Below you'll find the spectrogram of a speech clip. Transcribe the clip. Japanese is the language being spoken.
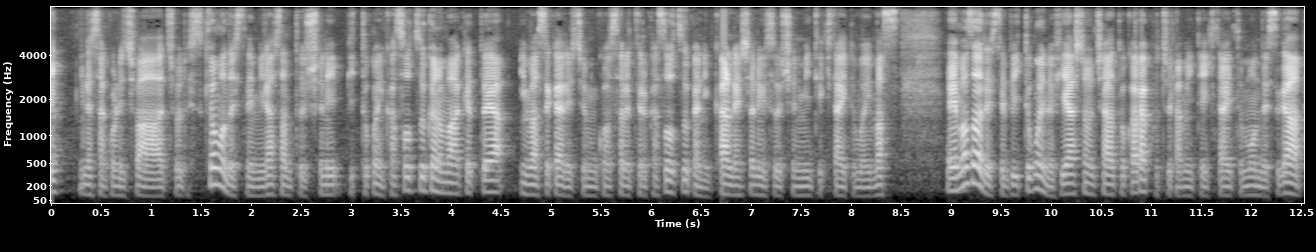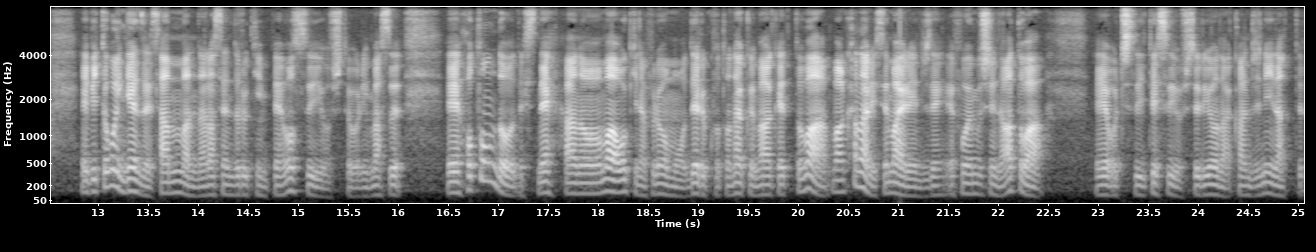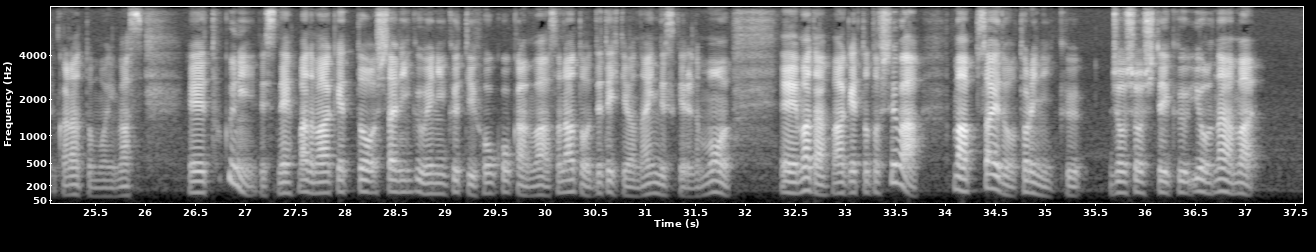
はい。皆さん、こんにちは。ジョーです。今日もですね、皆さんと一緒にビットコイン仮想通貨のマーケットや、今世界で注目をされている仮想通貨に関連したニュースを一緒に見ていきたいと思います。えー、まずはですね、ビットコインの冷やしのチャートからこちら見ていきたいと思うんですが、えー、ビットコイン現在3万7000ドル近辺を推移をしております。えー、ほとんどですね、あの、まあ、大きなフローも出ることなく、マーケットは、まあ、かなり狭いレンジで FOMC の後は、え落ち着いて推移をしているような感じになっているかなと思います。えー、特にですねまだマーケット下に行く上に行くっていう方向感はその後出てきてはないんですけれども、えー、まだマーケットとしては、まあ、アップサイドを取りに行く上昇していくような、まあ、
